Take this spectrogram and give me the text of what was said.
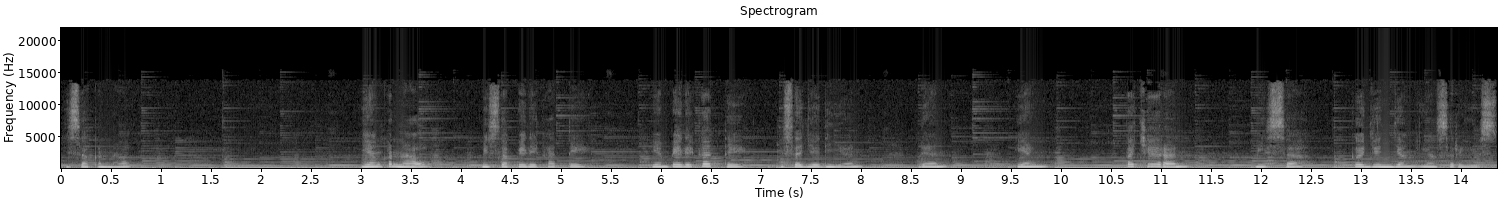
bisa kenal, yang kenal bisa PDKT, yang PDKT bisa jadian, dan yang pacaran bisa ke jenjang yang serius.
